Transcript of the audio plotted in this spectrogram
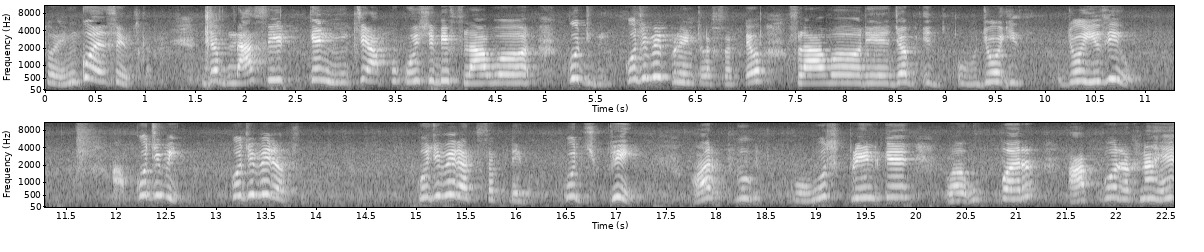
तो इनको ऐसे यूज़ करना है। जब ग्लास सीट के नीचे आपको कोई सी भी फ्लावर कुछ भी कुछ भी प्रिंट रख सकते हो। फ्लावर ये जब जो जो इजी हो हाँ कुछ भी कुछ भी रख सकते कुछ भी रख सकते हो, कुछ भी। और उस प्रिंट के ऊपर आपको रखना है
